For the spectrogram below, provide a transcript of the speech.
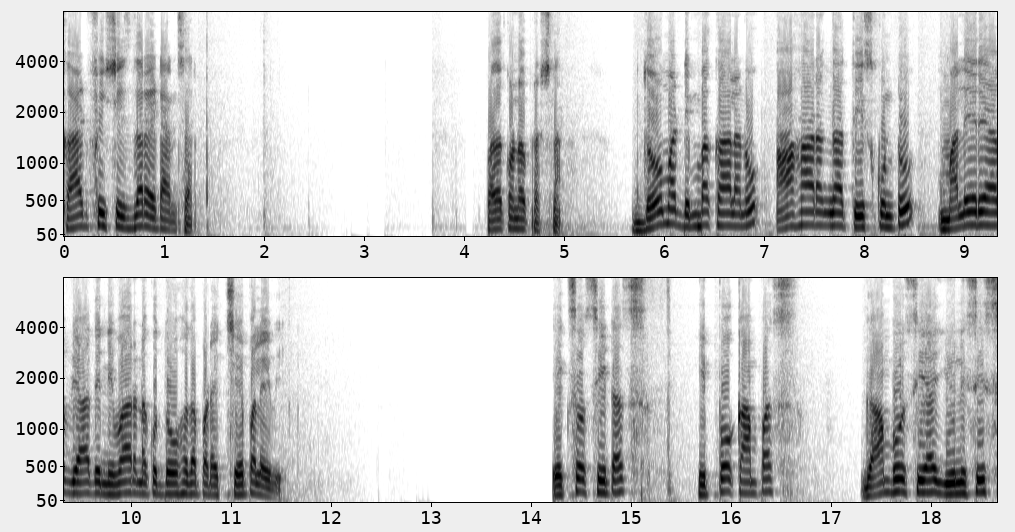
cod fish is the right answer. పదకొండవ ప్రశ్న. దోమ డింబకాలను ఆహారంగా తీసుకుంటూ మలేరియా వ్యాధి నివారణకు దోహదపడే చేపలేవి? ఎక్సోసీటస్ హిప్పోకాంపస్ గాంబోసియా యూనిసిస్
